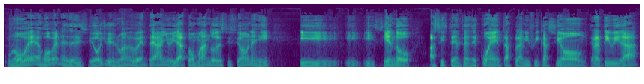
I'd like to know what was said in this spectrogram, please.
uno ve jóvenes de 18, 19, 20 años ya tomando decisiones y, y- y- y siendo asistentes de cuentas, planificación, creatividad.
